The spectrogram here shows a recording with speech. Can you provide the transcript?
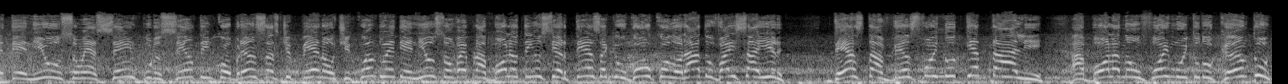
Edenilson é 100% em cobranças de pênalti. Quando o Edenilson vai pra bola, eu tenho certeza que o gol colorado vai sair. Desta vez foi no detalhe. A bola não foi muito no canto,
